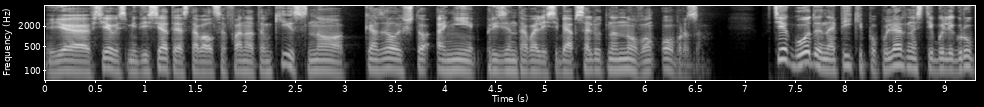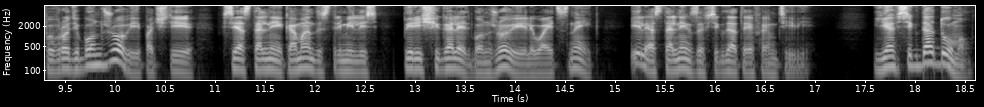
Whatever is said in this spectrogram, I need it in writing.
Я все 80-е оставался фанатом Kiss, но казалось, что они презентовали себя абсолютно новым образом. В те годы на пике популярности были группы вроде Бон bon Джови, и почти все остальные команды стремились перещеголять Бон bon Джови или Whitesnake, или остальных завсегдатаев MTV. Я всегда думал,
